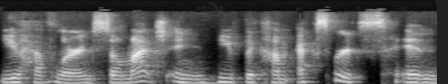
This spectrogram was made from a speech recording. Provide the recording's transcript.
You have learned so much and you've become experts in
